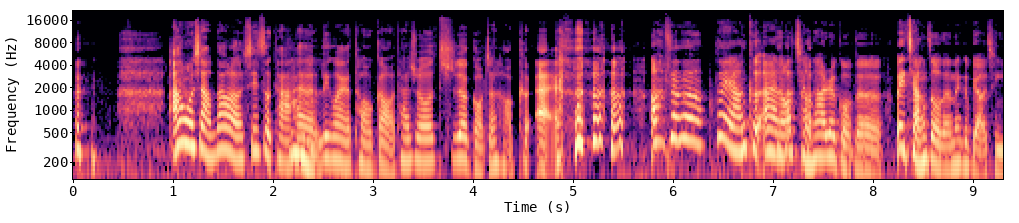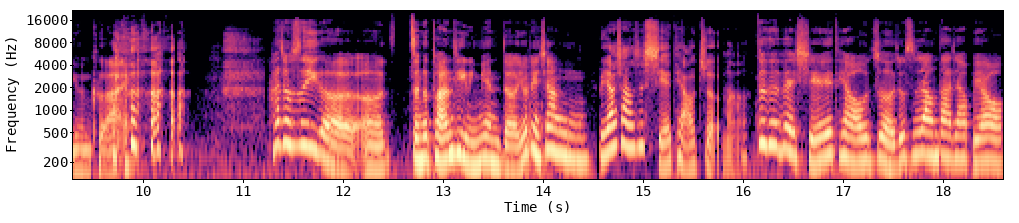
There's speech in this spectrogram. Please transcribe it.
对啊，我想到了，西子卡还有嗯另外一个投稿，他说吃热狗真好可爱。啊，真的，对啊，很可爱。然后抢他热狗的被抢走的那个表情也很可爱。他就是一个呃，整个团体里面的有点像，比较像是协调者嘛，对对对，协调者，就是让大家不要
